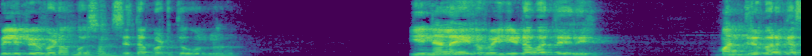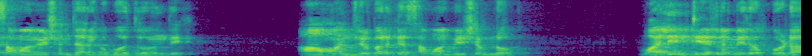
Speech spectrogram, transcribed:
పిలిపి ఇవ్వడం కోసం సిద్ధపడుతూ ఉన్నారు. ఈ నెల ఇరవై ఏడవ తేదీ మంత్రివర్గ సమావేశం జరగబోతూ ఉంది. ఆ మంత్రివర్గ సమావేశంలో వాలంటీర్ల మీద కూడా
